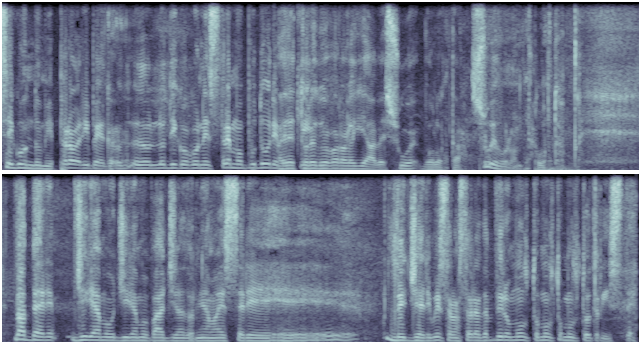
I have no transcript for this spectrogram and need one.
Secondo me, però ripeto, lo, lo dico con estremo pudore Hai perché detto le due parole chiave, sue volontà. sue volontà. Punto. Va bene, giriamo, giriamo pagina, torniamo a essere eh, leggeri. Questa è una storia davvero molto molto molto triste.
